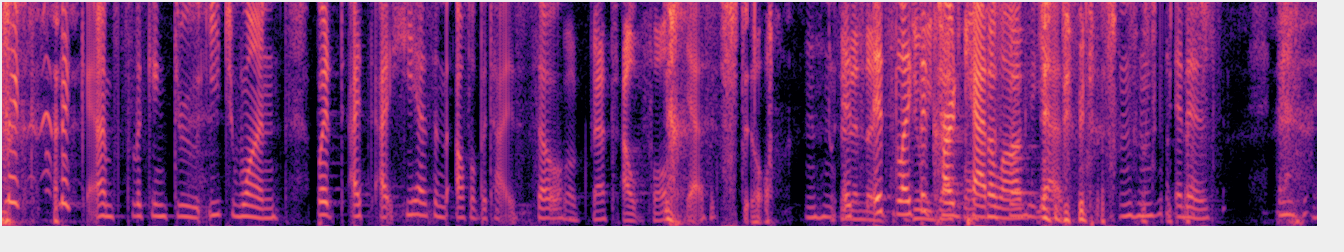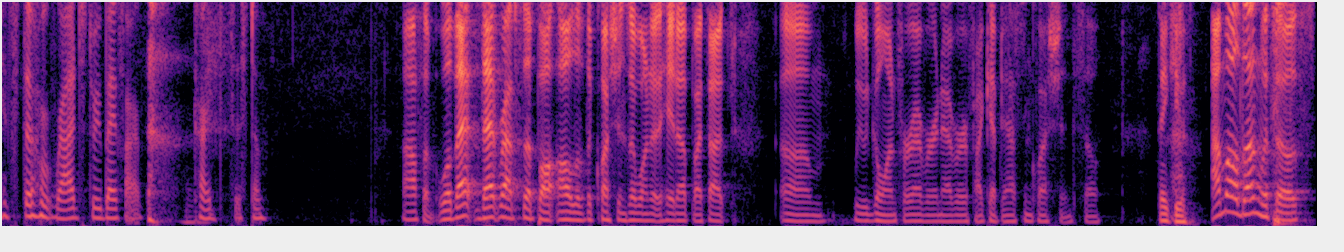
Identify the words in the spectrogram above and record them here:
flick, flick. I'm flicking through each one, but I, I he has them alphabetized. So Well, that's helpful. yes, Still, Mhm. It it's the it's like the card Decimal catalog. System? Yes, Dewey Decimal Mhm, System, it yes. is. It's the Raj three by five card system. awesome. Well, that that wraps up all, all of the questions I wanted to hit up. I thought um, we would go on forever and ever if I kept asking questions. So thank you. I'm all done with those.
